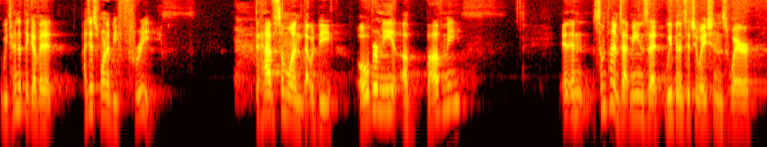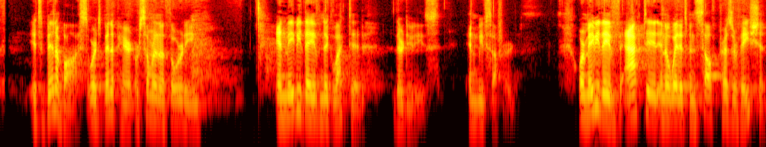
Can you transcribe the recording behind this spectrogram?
We tend to think of it, I just want to be free. To have someone that would be over me, above me. And, and sometimes that means that we've been in situations where it's been a boss or it's been a parent or someone in authority, and maybe they've neglected their duties and we've suffered. Or maybe they've acted in a way that's been self preservation,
